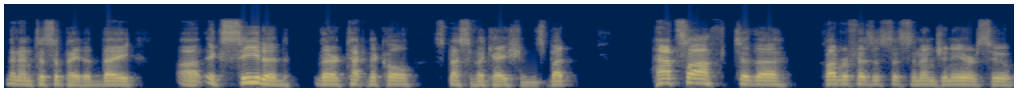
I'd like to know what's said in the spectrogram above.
than anticipated. They uh, exceeded their technical specifications, but hats off to the clever physicists and engineers who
